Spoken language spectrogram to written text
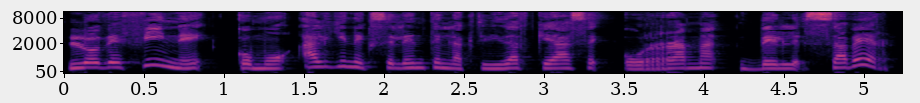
lo define como alguien excelente en la actividad que hace o rama del saber.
